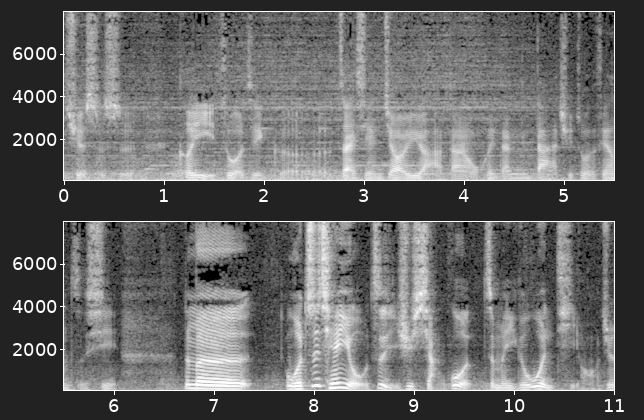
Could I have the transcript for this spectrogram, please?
确实是可以做这个在线教育啊，当然我会跟大家去做的非常仔细。那么，我之前有自己去想过这么一个问题啊，就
